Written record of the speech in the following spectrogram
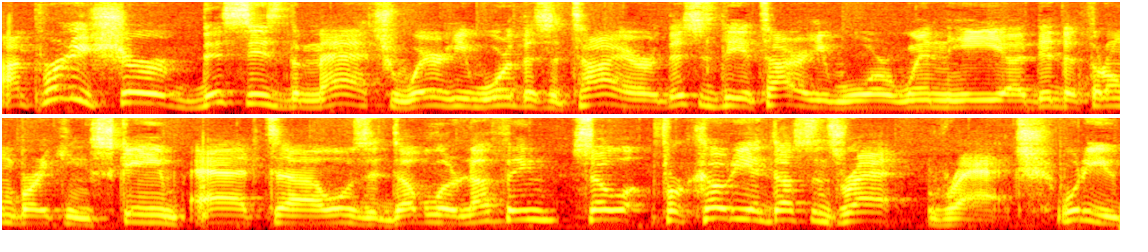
I'm pretty sure this is the match where he wore this attire. This is the attire he wore when he uh, did the throne breaking scheme at, uh, what was it, Double or Nothing? So, for Cody and Dustin's rat, ratch, what are you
